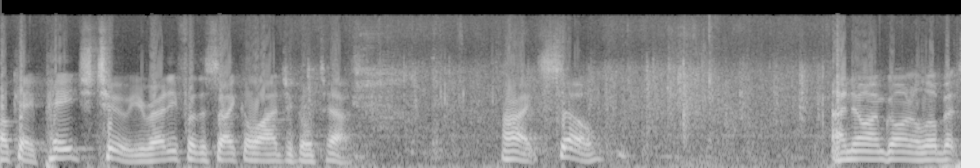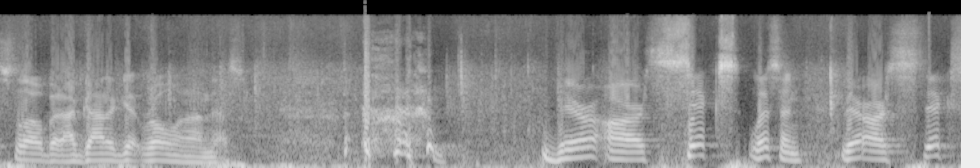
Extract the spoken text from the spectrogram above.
Okay, page two. You ready for the psychological test? All right, so I know I'm going a little bit slow, but I've got to get rolling on this. there are six, listen, there are six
